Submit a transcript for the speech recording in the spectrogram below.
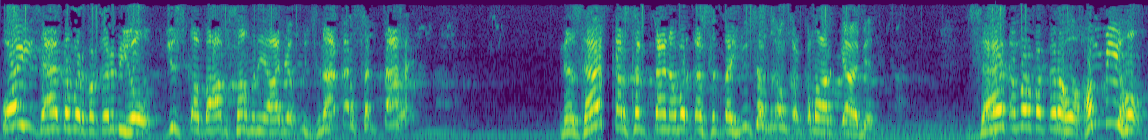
کوئی زید امر بکر بھی ہو، جس کا باپ سامنے آ جائے کچھ نہ کر سکتا ہے؟ نہ زید کر سکتا ہے نہ امر کر سکتا ہے یوسر اسلام کا کمال کیا ہے؟ زید امر بکر ہو، ہم بھی ہو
